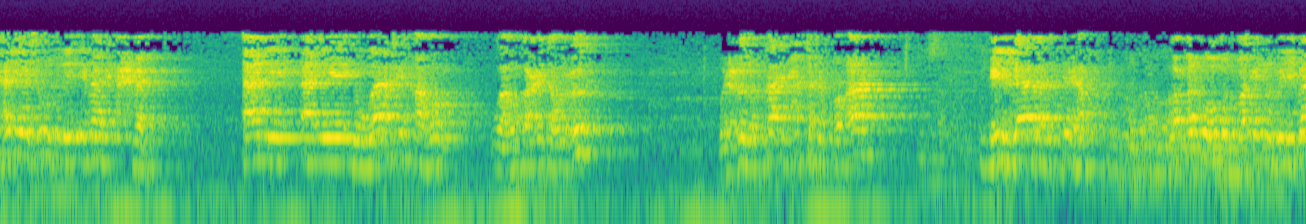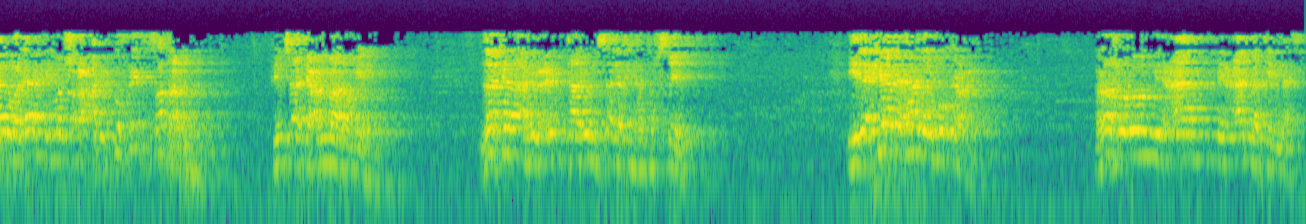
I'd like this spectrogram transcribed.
هل يجوز للإمام أحمد أن أن يوافقهم وهو عنده عذر؟ والعذر قائم حتى في القرآن؟ إلا من كره وقلبه مطمئن بالإيمان ولكن من شرح بالكفر صدرا في مسألة عمار وغيره ذكر أهل العلم قالوا مسألة فيها تفصيل. إذا كان هذا المكره رجل من عام من عامة الناس.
